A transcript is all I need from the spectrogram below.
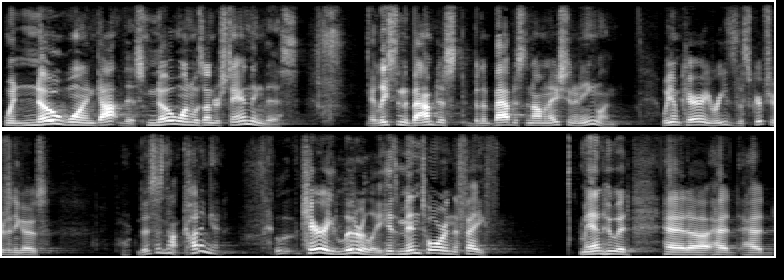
when no one got this, no one was understanding this, at least in the Baptist, the Baptist denomination in England, William Carey reads the scriptures and he goes, This is not cutting it. Carey, literally, his mentor in the faith, man who had, had, uh, had, had,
